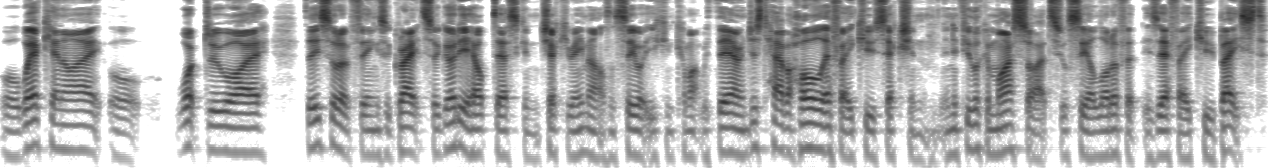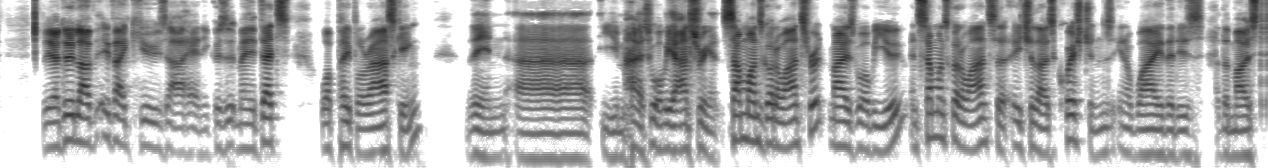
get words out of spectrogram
or where can I, or what do I? These sort of things are great. So go to your help desk and check your emails and see what you can come up with there and just have a whole FAQ section. And if you look at my sites, you'll see a lot of it is FAQ based. Yeah, I do love FAQs are handy because I mean, if that's what people are asking, then uh, you may as well be answering it. Someone's got to answer it, may as well be you, and someone's got to answer each of those questions in a way that is the most.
